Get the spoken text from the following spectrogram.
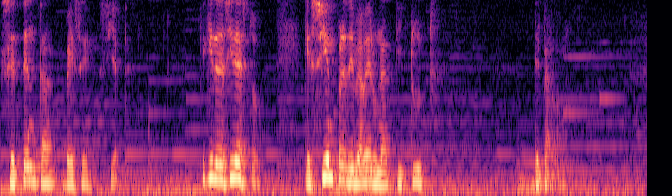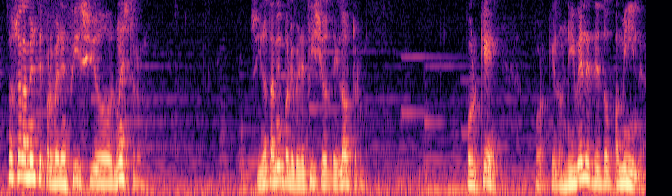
setenta veces siete. ¿Qué quiere decir esto? Que siempre debe haber una actitud de perdón. No solamente por beneficio nuestro, sino también por el beneficio del otro. ¿Por qué? Porque los niveles de dopamina,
